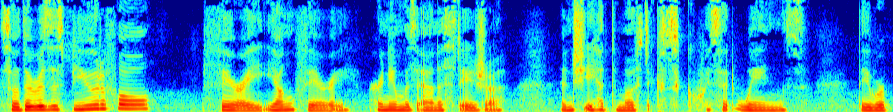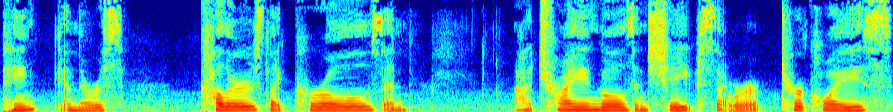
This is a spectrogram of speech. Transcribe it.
So there was this beautiful fairy, young fairy. Her name was Anastasia, and she had the most exquisite wings. They were pink, and there was colors like pearls and uh, triangles and shapes that were turquoise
